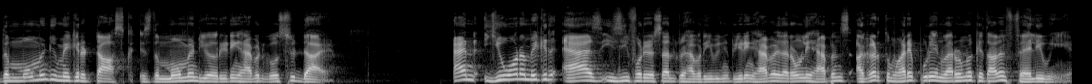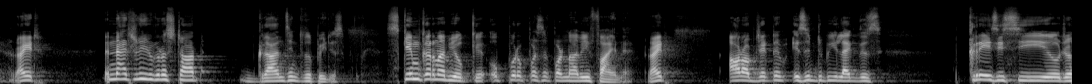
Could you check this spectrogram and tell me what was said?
The moment you make it a task is the moment your reading habit goes to die and you want make it as easy for yourself to have reading habit that only happens अगर तुम्हारे पूरे इन्वायरमेंट में किताबें फैली हुई हैं right naturally you start glancing to the pages skim करना भी ओके ऊपर ऊपर से पढ़ना भी फाइन है right our objective is in to be like this crazy सी जो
